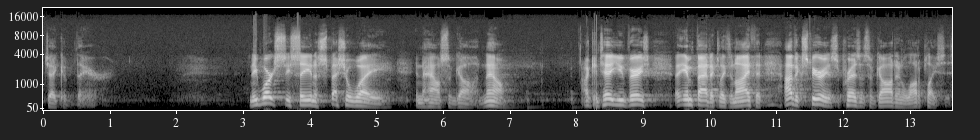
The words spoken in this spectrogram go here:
Jacob there. And he works, you see, in a special way in the house of God. Now, I can tell you very emphatically tonight that I've experienced the presence of God in a lot of places.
